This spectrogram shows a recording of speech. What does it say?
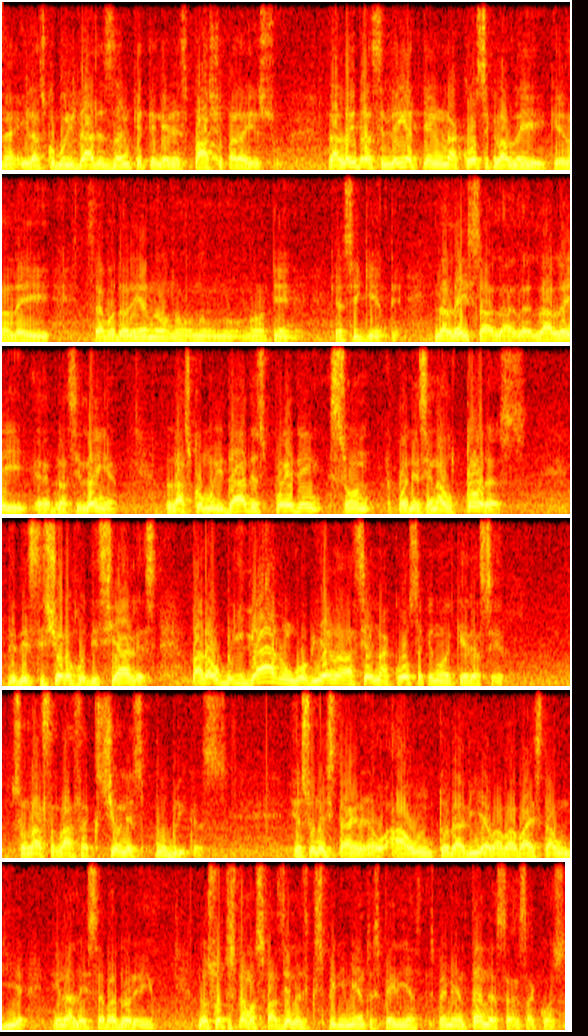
né? e as comunidades têm que ter espaço para isso. A lei brasileira tem uma coisa que a lei, que a lei salvadoreña não, não, não, não tem, que é o seguinte, na lei, la, lei eh, brasileira, as comunidades podem, son, podem ser autoras de decisões judiciais para obrigar um governo a fazer uma coisa que não quer fazer. São as, as ações públicas. Isso não está aún todavía, vai estar um dia na lei salvadoreña. Nós estamos fazendo experimentos, experimentando essa, essa coisa.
